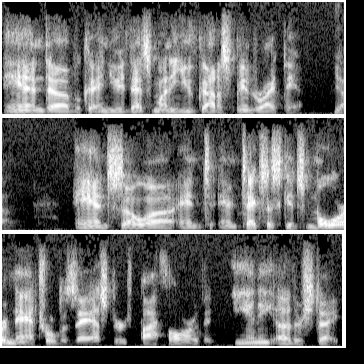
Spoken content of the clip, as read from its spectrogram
and uh, because and you that's money you've got to spend right then. Yeah. And so, uh, and and Texas gets more natural disasters by far than any other state,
